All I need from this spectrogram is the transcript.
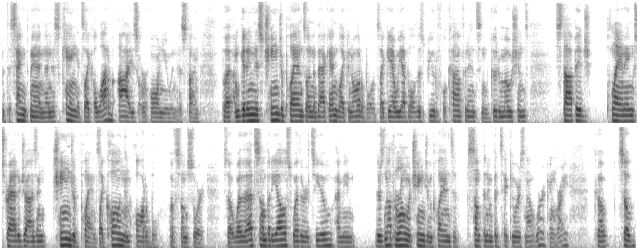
with the Hanged Man and this King. It's like a lot of eyes are on you in this time but I'm getting this change of plans on the back end like an audible. It's like, yeah, we have all this beautiful confidence and good emotions, stoppage, planning, strategizing, change of plans, like calling an audible of some sort. So whether that's somebody else, whether it's you, I mean, there's nothing wrong with changing plans if something in particular is not working, right? Go. So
